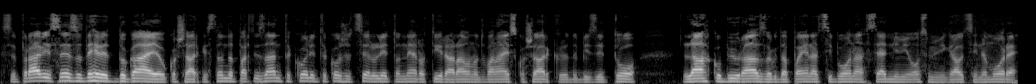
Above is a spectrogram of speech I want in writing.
se pravi, vse zadeve dogajajo v košarki. S tem, da Partizan tako ali tako že celo leto ne rotira ravno 12 košarkarjev, da bi zdaj to lahko bil razlog, da pa ena Cibona s sedmimi, osmimi igralci ne more,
